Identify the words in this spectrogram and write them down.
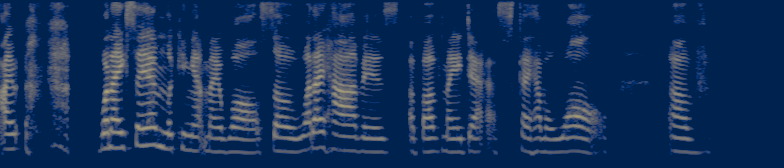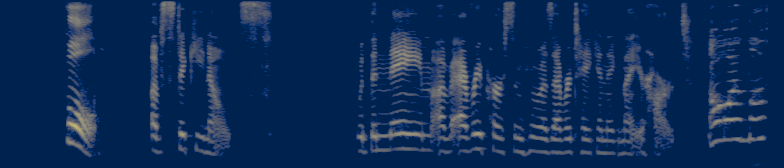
i when i say i'm looking at my wall so what i have is above my desk i have a wall of full of sticky notes with the name of every person who has ever taken Ignite Your Heart. Oh, I love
